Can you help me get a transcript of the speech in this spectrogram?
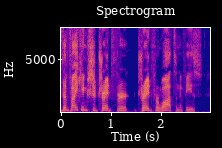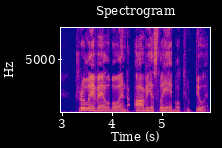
the Vikings should trade for trade for Watson if he's truly available and obviously able to do it.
